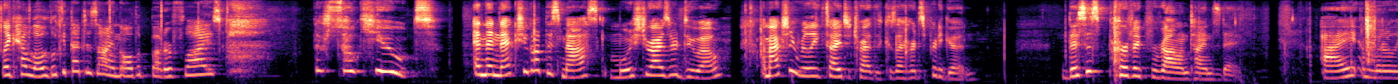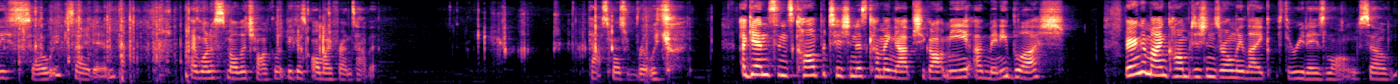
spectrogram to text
Like, hello, look at that design, all the butterflies. They're so cute. And then next, you got this mask, Moisturizer Duo. I'm actually really excited to try this because I heard it's pretty good. This is perfect for Valentine's Day. I am literally so excited. I want to smell the chocolate because all my friends have it. That smells really good. Again, since competition is coming up, she got me a mini blush. Bearing in mind, competitions are only like three days long, so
